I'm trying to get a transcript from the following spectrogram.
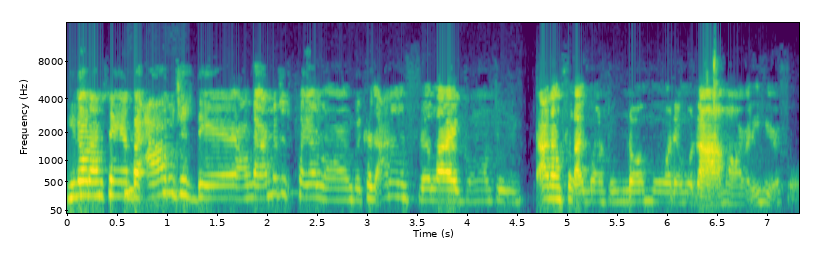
You know what I'm saying? But I was just there. I'm like, I'm gonna just play along because I don't feel like going through. I don't feel like going through no more than what I'm already here for.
